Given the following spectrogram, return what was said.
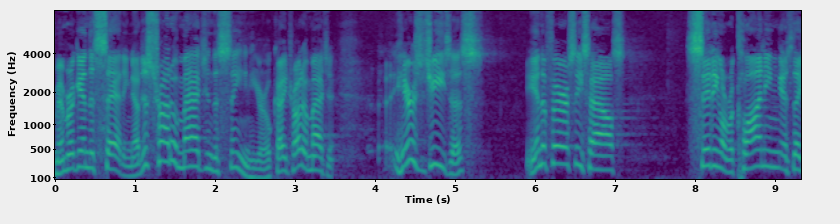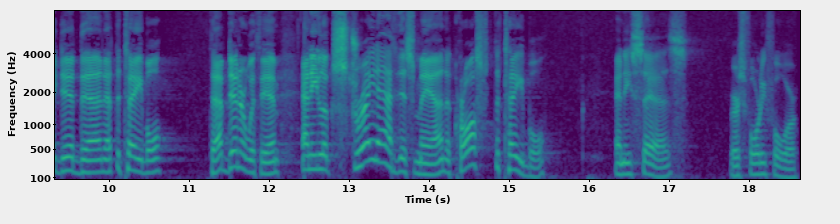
Remember again the setting. Now just try to imagine the scene here, okay? Try to imagine. Here's Jesus in the Pharisee's house, sitting or reclining as they did then at the table to have dinner with him, and he looks straight at this man across the table, and he says, verse 44,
